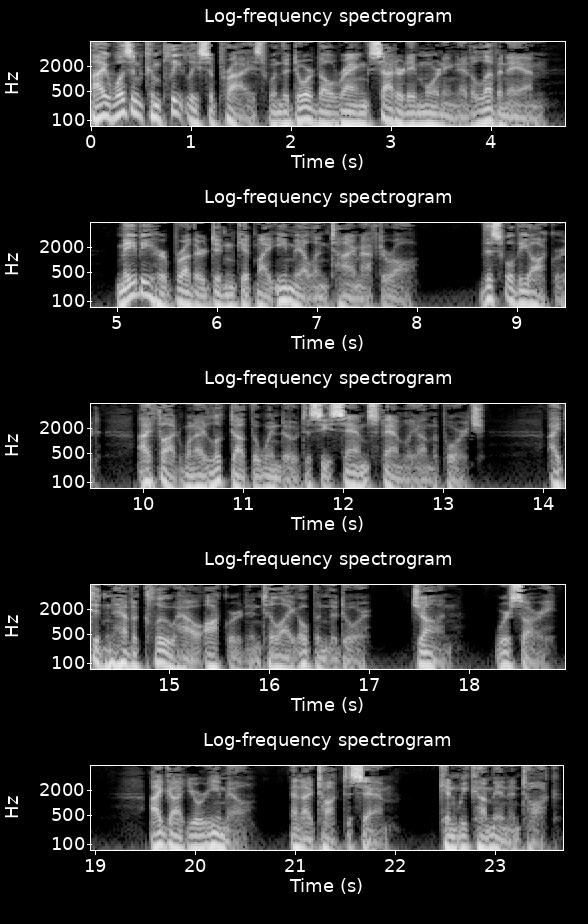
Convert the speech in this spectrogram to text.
I wasn't completely surprised when the doorbell rang Saturday morning at 11 a.m. Maybe her brother didn't get my email in time after all. This will be awkward, I thought when I looked out the window to see Sam's family on the porch. I didn't have a clue how awkward until I opened the door. John, we're sorry. I got your email, and I talked to Sam. Can we come in and talk?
